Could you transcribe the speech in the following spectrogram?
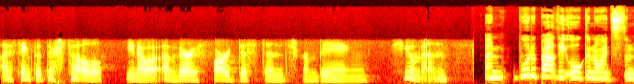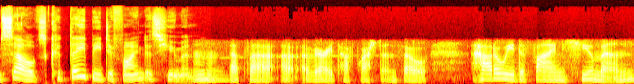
I think that they're still, you know, a very far distance from being human. And what about the organoids themselves? Could they be defined as human? Mm-hmm. That's a, a, a very tough question. So, how do we define human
